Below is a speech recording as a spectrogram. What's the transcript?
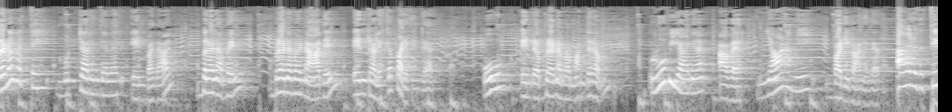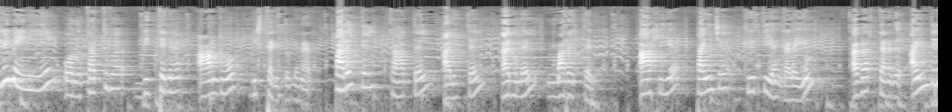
பிரணவத்தை முற்றறிந்தவர் என்பதால் பிரணவன் பிரணவநாதன் என்றழைக்கப்படுகின்றார். ஓம் என்ற பிரணவ மந்திரம் ரூபியான அவர் ஞானமே வடிவானவர். அவரது திருமேனியை ஒரு தத்துவ வித்தன ஆண்டோர் விஸ்தரித்துள்ளனர். படைத்தல் காத்தல் அழித்தல் அருளல் மறைத்தல் ஆகிய பஞ்ச கிருத்தியங்களையும் அவர் தனது ஐந்து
